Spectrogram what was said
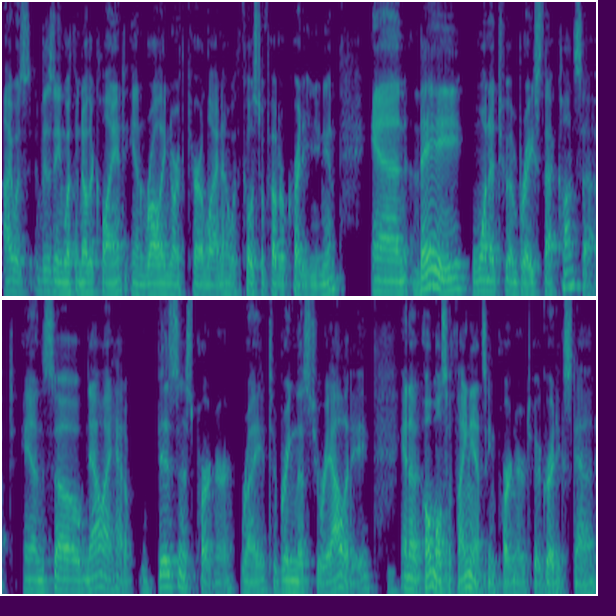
I was visiting with another client in Raleigh, North Carolina with Coastal Federal Credit Union, and they wanted to embrace that concept. And so now I had a business partner, right, to bring this to reality mm-hmm. and a, almost a financing partner to a great extent.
